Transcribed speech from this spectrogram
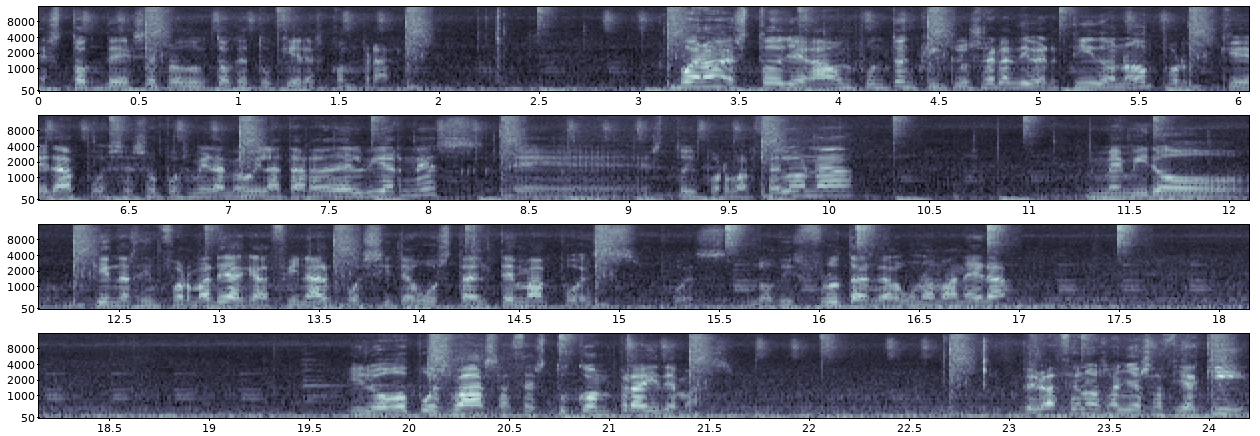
stock de ese producto que tú quieres comprar. Bueno, esto llegaba a un punto en que incluso era divertido, ¿no? Porque era pues eso, pues mira, me voy la tarde del viernes, eh, estoy por Barcelona, me miro tiendas de informática que al final, pues si te gusta el tema, pues, pues lo disfrutas de alguna manera. Y luego pues vas, haces tu compra y demás. Pero hace unos años hacia aquí,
